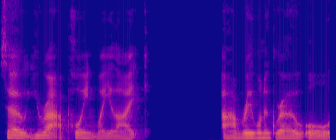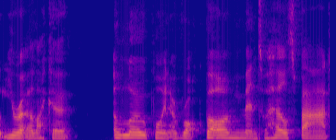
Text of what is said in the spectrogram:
So you're at a point where you're like i really want to grow or you're at a, like a a low point a rock bottom your mental health's bad.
